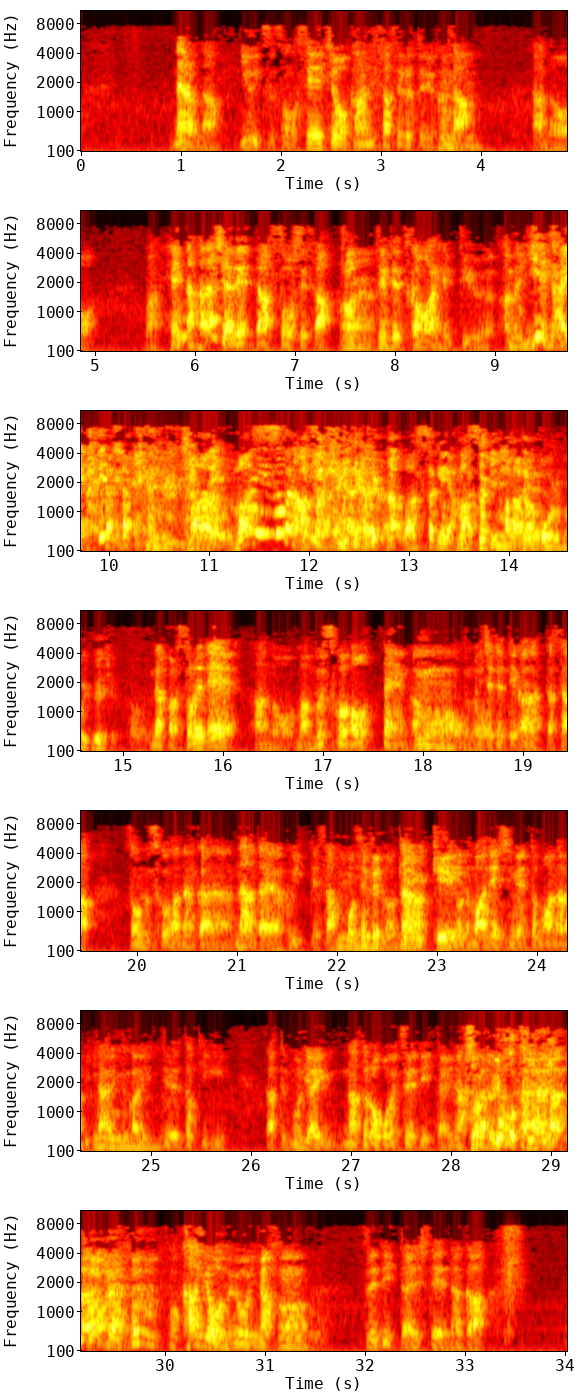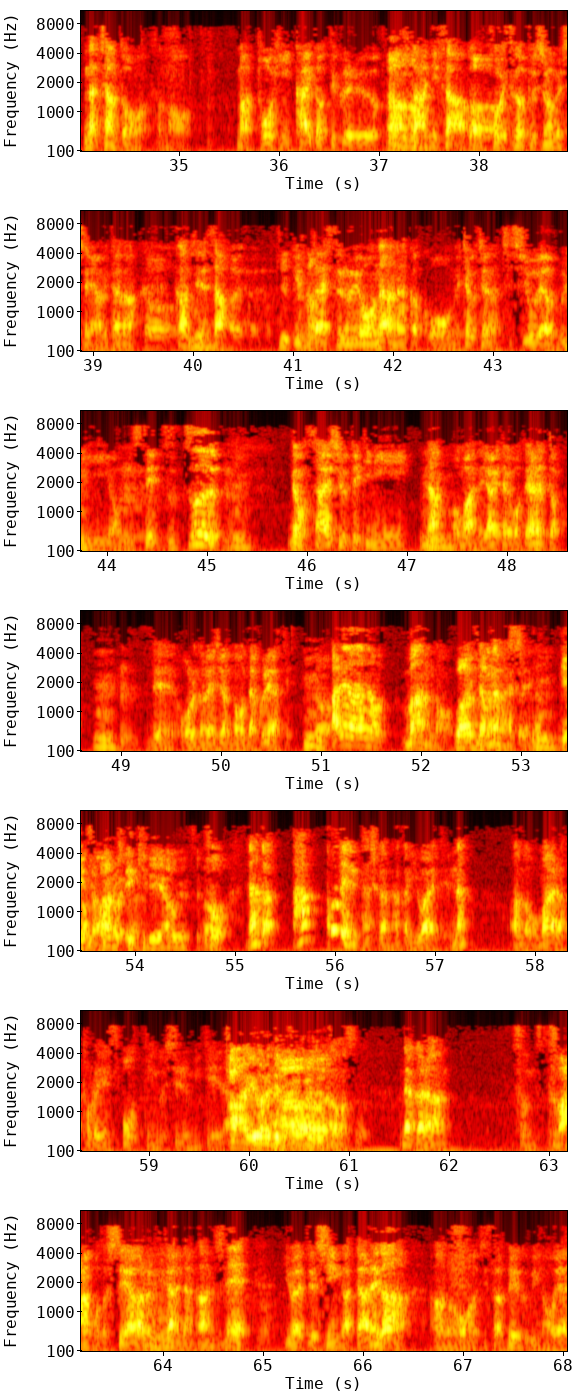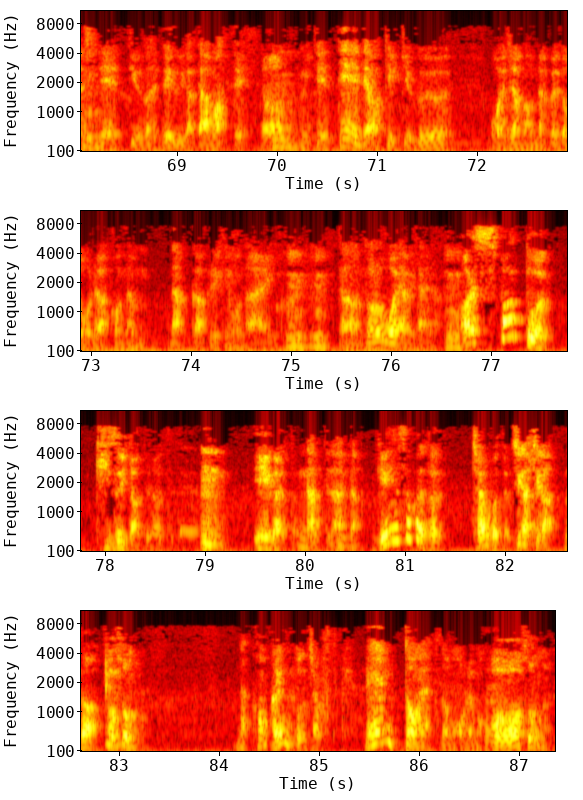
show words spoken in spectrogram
なんやろな、唯一その成長を感じさせるというかさ、あの、まあ変な話やで、脱走してさ、はい。はい全然捕まらへんっていう、あの、家帰ってんね。まあ、真っ先にやるな真っ先に真っ先にインターポールも行くでしょ。だからそれで、あの、まあ息子がおったやんか、うん。もうめちゃくちゃでかなったさ、その息子がなんかな、大学行ってさ、うん。ホテルのな、経営のマネジメント学びたいとか言ってる時があって、無理やりな、泥棒に連れて行ったりな、そうだ、ようついた。もう家業のようにな、うん。連れて行ったりして、なんか、な、ちゃんと、その、まあ、盗品買い取ってくれるおっさんにさああ、こいつがぶちのめしてんや、みたいなああ感じでさ言ったりするような、なんかこう、めちゃくちゃな父親ぶりを見せつつ、うん。でも最終的にな、うんお前のやりたいことやれと。うん。で、俺の親父は飲んだくれやって。うん。あれはあの、ワンの、ワンの話だようん。あの、駅で会うやつそう。なんか、あっこで確かなんか言われてんな。あの、お前らトレインスポーティングしてるみてえだ。ああ、言われてた、言われてあたー。そうだから、その、つまらんことしてやがるみたいな感じで言われてるシーンがあって、あれが、あの、実はベグビの親父でっていうので、ベグビが黙って見てて、でも結局、親父は飲んだけど、俺はこんな、なんか学歴もない、うんうん。あの泥棒やみたいな。うんあれ、スパッとは気づいたってなってたよ。うん。映画やったらなってなった。原作やったらちゃうかったよ。違う違う。なあ、あ、そうなだ今回レントンちゃうかったっけ？レントンやったと思う、俺も。のああ、そうなの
